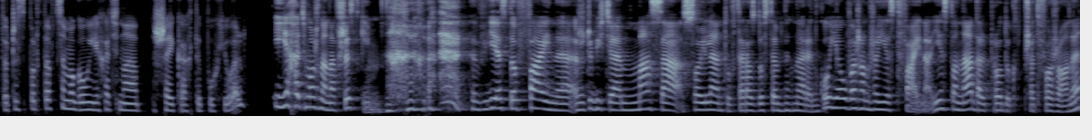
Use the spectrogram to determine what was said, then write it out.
To czy sportowcy mogą jechać na szejkach typu Huel? I jechać można na wszystkim. jest to fajne. Rzeczywiście masa soylentów teraz dostępnych na rynku. Ja uważam, że jest fajna. Jest to nadal produkt przetworzony,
